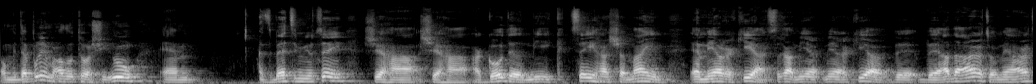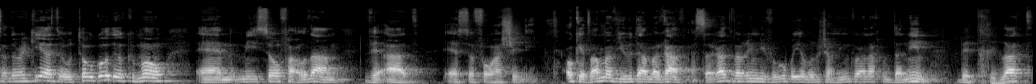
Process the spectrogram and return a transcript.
או מדברים על אותו השיעור. אז בעצם יוצא שה, שהגודל מקצה השמיים, אה, מהרקיע, סליחה, מהרקיע ועד הארץ, או מהארץ עד הרקיע, זה אותו גודל כמו um, מסוף העולם ועד uh, סופו השני. אוקיי, ואמר יהודה אמר רב, עשרה דברים נבראו ביום הראשון. אם כבר אנחנו דנים בתחילת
